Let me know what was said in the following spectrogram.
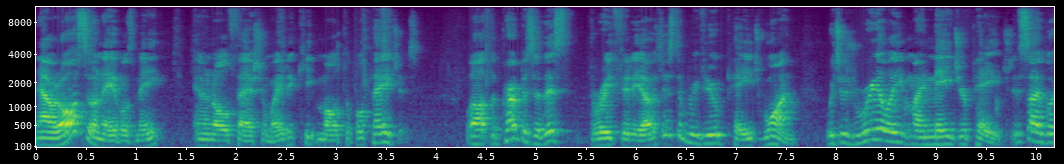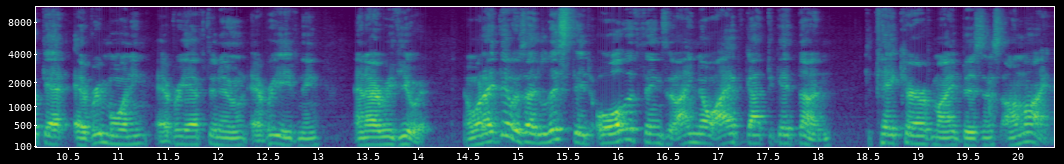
Now, it also enables me, in an old-fashioned way, to keep multiple pages. Well, the purpose of this brief video is just to review page one, which is really my major page. This I look at every morning, every afternoon, every evening, and I review it. And what I did was I listed all the things that I know I've got to get done to take care of my business online.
